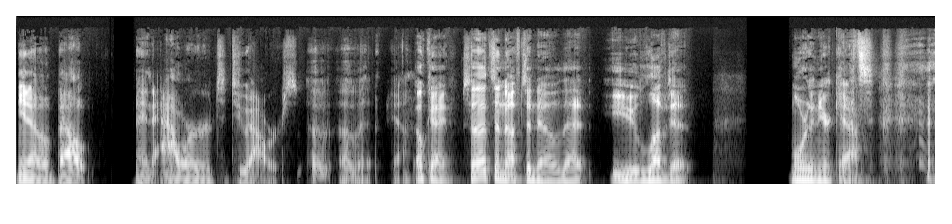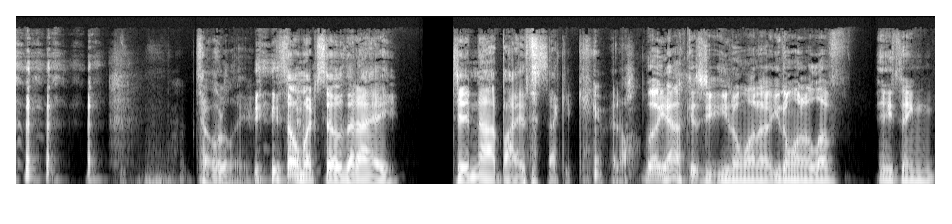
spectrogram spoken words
you know, about an hour to two hours of, of it. Yeah. Okay, so that's enough to know that you loved it more than your Yeah. kids. Totally. so much so that I did not buy the second game at all. well, yeah, because you, you don't want to you don't want to love anything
